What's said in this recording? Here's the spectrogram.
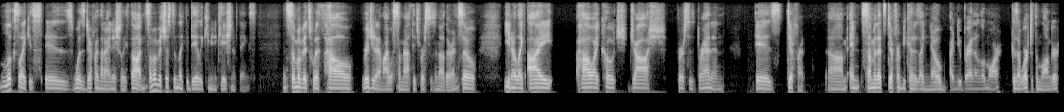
looks like is is was different than I initially thought. And some of it's just in like the daily communication of things. And some of it's with how rigid am I with some athletes versus another. And so, you know, like I how I coach Josh versus Brandon is different. Um, and some of that's different because I know I knew Brandon a little more because I worked with him longer.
